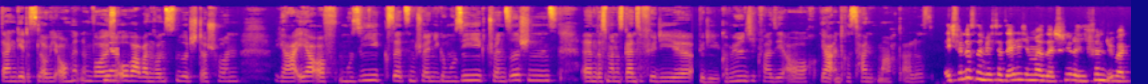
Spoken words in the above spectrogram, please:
dann geht es glaube ich auch mit einem Voice-Over, ja. aber ansonsten würde ich da schon ja eher auf Musik setzen, trendige Musik, Transitions, ähm, dass man das Ganze für die für die Community quasi auch ja interessant macht alles. Ich finde es nämlich tatsächlich immer sehr schwierig. Ich finde über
